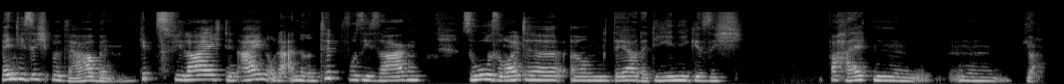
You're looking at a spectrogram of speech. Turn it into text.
wenn die sich bewerben? Gibt es vielleicht den einen oder anderen Tipp, wo Sie sagen, so sollte ähm, der oder diejenige sich verhalten, ähm, ja,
